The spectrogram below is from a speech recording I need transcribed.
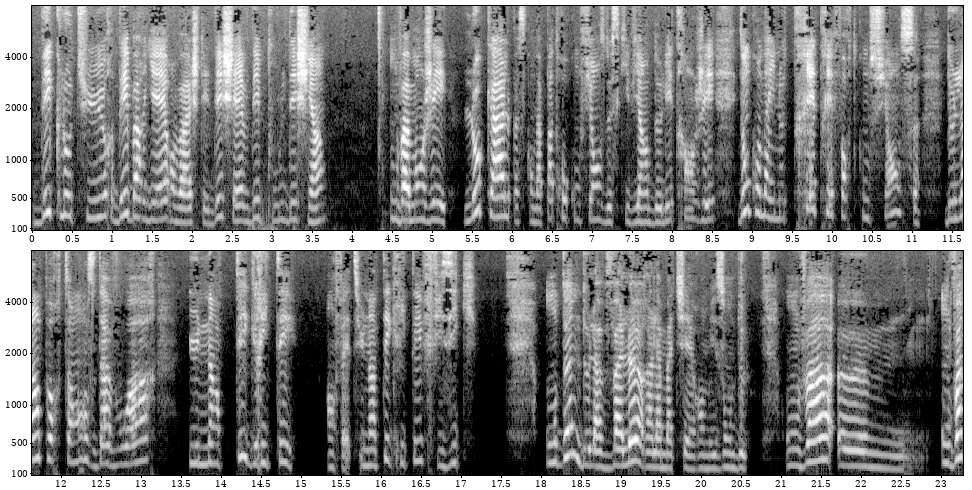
des clôtures, des barrières, on va acheter des chèvres, des poules, des chiens. On va manger local parce qu'on n'a pas trop confiance de ce qui vient de l'étranger. Donc on a une très très forte conscience de l'importance d'avoir une intégrité en fait, une intégrité physique. On donne de la valeur à la matière en maison 2. On va, euh, on va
